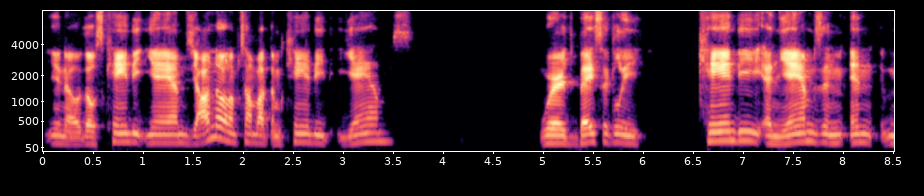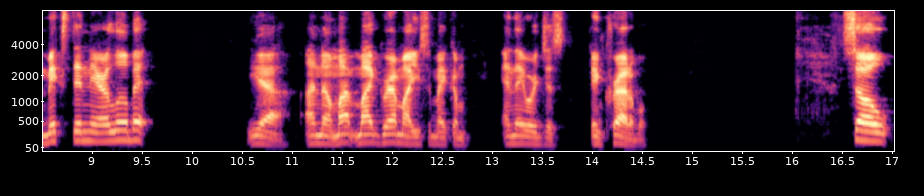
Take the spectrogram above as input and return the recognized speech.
you know, those candied yams. Y'all know what I'm talking about, them candied yams, where it's basically candy and yams and, and mixed in there a little bit. Yeah, I know. My, my grandma used to make them and they were just incredible. So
